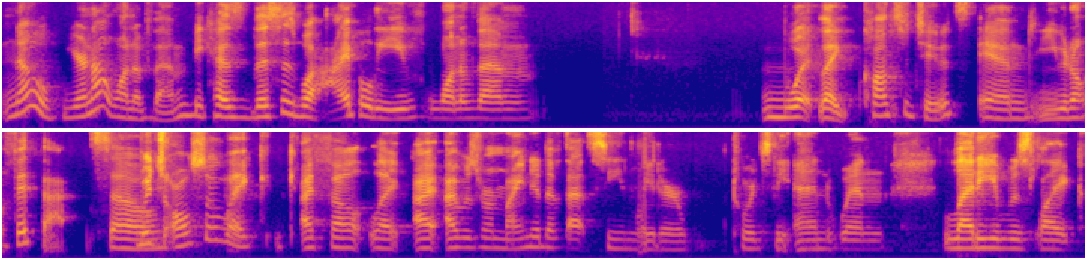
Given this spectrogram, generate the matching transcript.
no, you're not one of them because this is what I believe one of them what like constitutes and you don't fit that. So which also like I felt like I, I was reminded of that scene later towards the end when Letty was like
